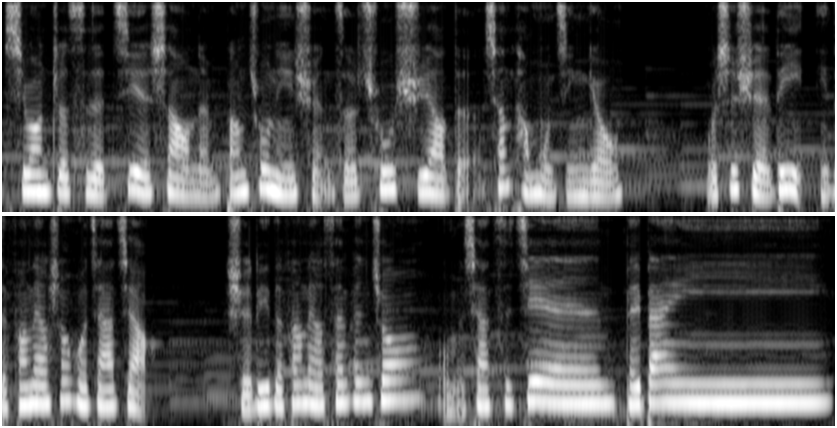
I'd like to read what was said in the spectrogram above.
希望这次的介绍能帮助你选择出需要的香桃木精油。我是雪莉，你的芳疗生活家教。雪莉的芳疗三分钟，我们下次见，拜拜。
